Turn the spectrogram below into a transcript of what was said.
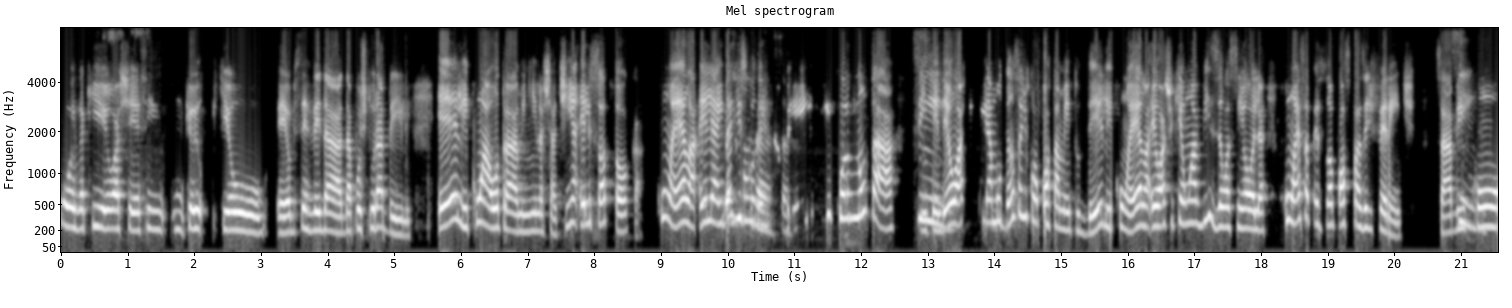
Coisa que eu achei assim, que eu, que eu é, observei da, da postura dele. Ele, com a outra menina chatinha, ele só toca. Com ela, ele ainda ele discute bem e quando não tá. Sim. Entendeu? Eu acho que a mudança de comportamento dele com ela, eu acho que é uma visão assim, olha, com essa pessoa eu posso fazer diferente, sabe? Sim. Com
